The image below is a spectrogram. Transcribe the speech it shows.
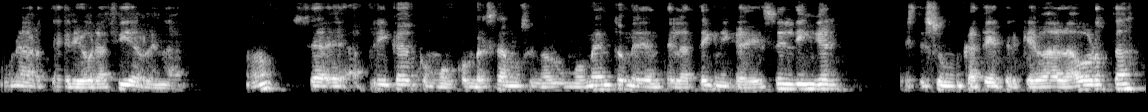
una arteriografía renal. Se aplica, como conversamos en algún momento, mediante la técnica de Seldinger. Este es un catéter que va a la aorta,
